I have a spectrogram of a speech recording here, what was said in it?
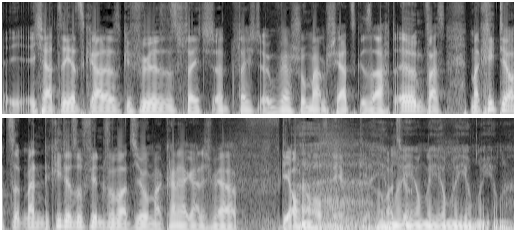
ich hatte jetzt gerade das Gefühl, es ist vielleicht, hat vielleicht irgendwer schon mal im Scherz gesagt. Irgendwas. Man kriegt ja auch, so- man kriegt ja so viel Information, man kann ja gar nicht mehr die auch noch aufnehmen. Die Junge, Information. Junge, Junge, Junge, Junge.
